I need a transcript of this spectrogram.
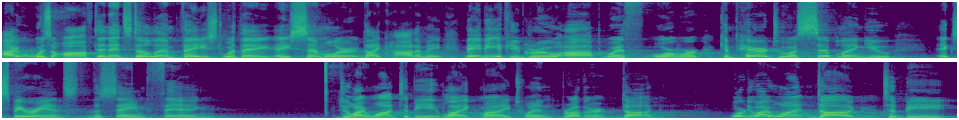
I was often and still am faced with a, a similar dichotomy. Maybe if you grew up with or were compared to a sibling, you experienced the same thing. Do I want to be like my twin brother, Doug? Or do I want Doug to be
